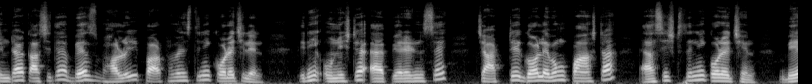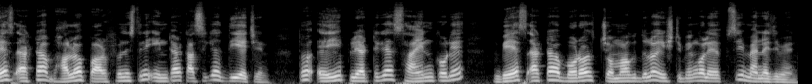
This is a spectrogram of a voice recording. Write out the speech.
ইন্টার কাশিতে বেশ ভালোই পারফরমেন্স তিনি করেছিলেন। তিনি উনিশটা অ্যাপিয়ারেন্সে চারটে গোল এবং পাঁচটা অ্যাসিস্ট তিনি করেছেন। বেশ একটা ভালো পারফরমেন্স তিনি ইন্টার কাশিকে দিয়েছেন। তো এই প্লেয়ারটিকে সাইন করে বেশ একটা বড় চমক দিল East Bengal F C management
